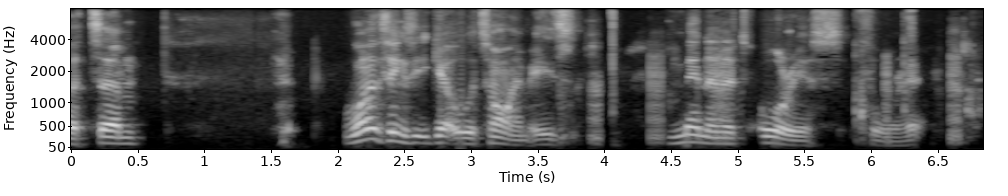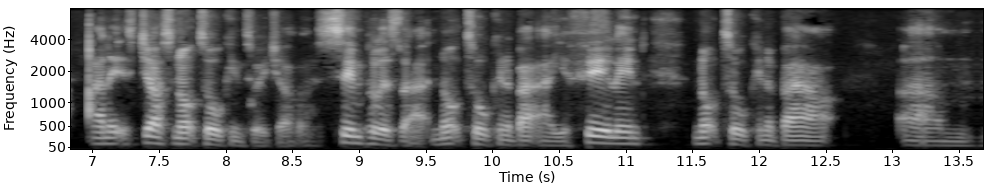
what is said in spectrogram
But um, one of the things that you get all the time is men are notorious for it and it's just not talking to each other. Simple as that. Not talking about how you're feeling, not talking about um,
